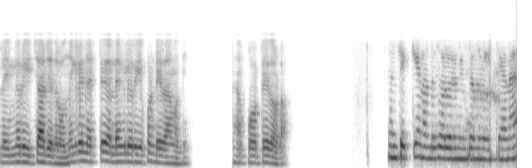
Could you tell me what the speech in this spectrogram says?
അല്ല ഇന്ന് റീചാർജ് ചെയ്തോളൂ. ഒന്നെങ്കിൽ നെറ്റ് അല്ലെങ്കിൽ റീഫണ്ട് ചെയ്താൽ മതി. ഞാൻ പോർട്ട് ചെയ്തോളാം. ഞാൻ ചെക്ക് ചെയ്യുന്നുണ്ട് സാർ. ഒരു മിനിറ്റ് ഒന്ന് വെയിറ്റ് ചെയ്യണേ.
